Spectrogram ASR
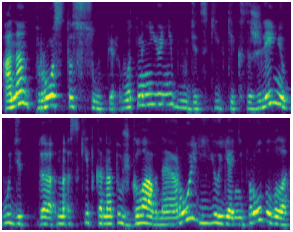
она просто супер. Вот на нее не будет скидки, к сожалению. Будет э, скидка на тушь главная роль. Ее я не пробовала,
